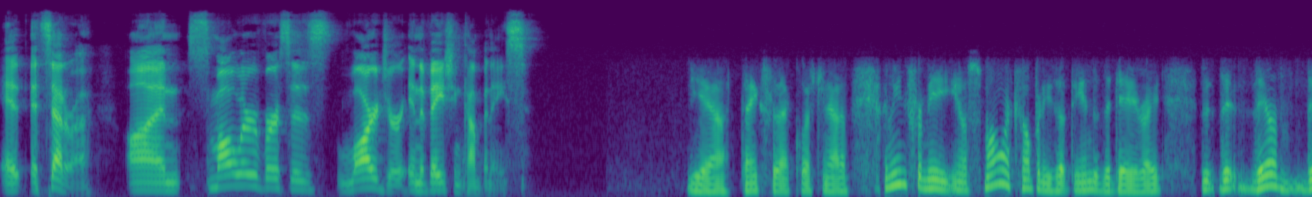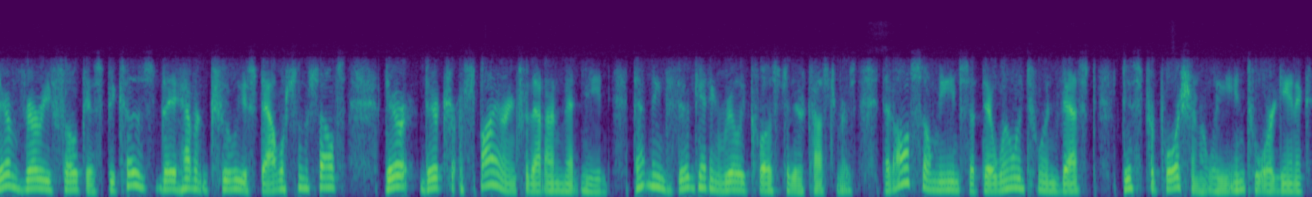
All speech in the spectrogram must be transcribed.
et, et cetera, on smaller versus larger innovation companies? Yeah, thanks for that question, Adam. I mean, for me, you know, smaller companies at the end of the day, right? They're they're very focused because they haven't truly established themselves. They're they're aspiring for that unmet need. That means they're getting really close to their customers. That also means that they're willing to invest disproportionately into organic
